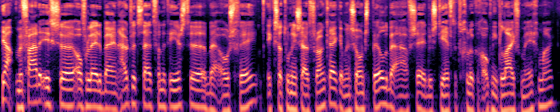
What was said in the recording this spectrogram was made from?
Ja, mijn vader is uh, overleden bij een uitwedstrijd van het eerste uh, bij OSV. Ik zat toen in Zuid-Frankrijk en mijn zoon speelde bij AFC... dus die heeft het gelukkig ook niet live meegemaakt.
